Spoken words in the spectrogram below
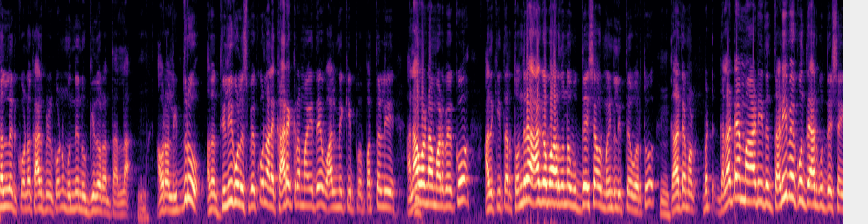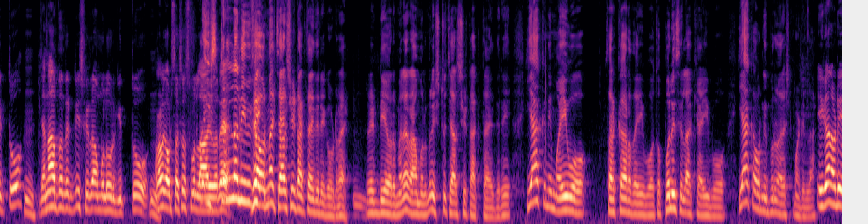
ಕಲ್ಲು ಹಿಡ್ಕೊಂಡು ಕಾಲು ಹಿಡ್ಕೊಂಡು ಮುಂದೆ ನುಗ್ಗಿದವ್ರು ಅಂತ ಅಲ್ಲ ಅವರಲ್ಲಿ ಇದ್ರು ಅದನ್ನು ತಿಳಿಗೊಳಿಸಬೇಕು. ನಾಳೆ ಕಾರ್ಯಕ್ರಮ ಇದೆ ವಾಲ್ಮೀಕಿ ಪತ್ತಳಿ ಅನಾವರಣ ಮಾಡಬೇಕು. ಅದಕ್ಕೆ ಈ ಥರ ತೊಂದರೆ ಆಗಬಾರ್ದು ಅನ್ನೋ ಉದ್ದೇಶ ಅವ್ರ ಮೈಂಡಲ್ಲಿ ಇತ್ತೇ ಹೊರತು ಗಲಾಟೆ ಮಾಡಿ ಬಟ್ ಗಲಾಟೆ ಮಾಡಿ ಇದನ್ನು ತಡಿಬೇಕು ಅಂತ ಯಾರಿಗೂ ಉದ್ದೇಶ ಇತ್ತು? ಜನಾರ್ದನ್ ರೆಡ್ಡಿ ಶ್ರೀರಾಮುಲು ಅವ್ರಿಗಿತ್ತು ಅವ್ರಿಗೆ ಅವ್ರು ಸಕ್ಸಸ್ಫುಲ್ ಆಗಿದ್ದಾರೆ. ನೀವು ಅವ್ರ ಮೇಲೆ ಚಾರ್ಜ್ ಶೀಟ್ ಆಗ್ತಾ ಇದ್ದೀರಿ ಗೌಡ್ರೆ. ರೆಡ್ಡಿ ಅವ್ರ ಮೇಲೆ ರಾಮುಲ್ ಮೇಲೆ ಇಷ್ಟು ಚಾರ್ಜ್ ಶೀಟ್ ಆಗ್ತಾ ಇದ್ದೀರಿ. ಯಾಕೆ ನಿಮ್ಮ ಐವೋ ಸರ್ಕಾರದ ಐಬೋ ಅಥವಾ ಪೊಲೀಸ್ ಇಲಾಖೆ ಐಬೋ ಯಾಕೆ ಅವ್ರನ್ನಿಬ್ಬರು ಅರೆಸ್ಟ್ ಮಾಡಿಲ್ಲ? ಈಗ ನೋಡಿ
